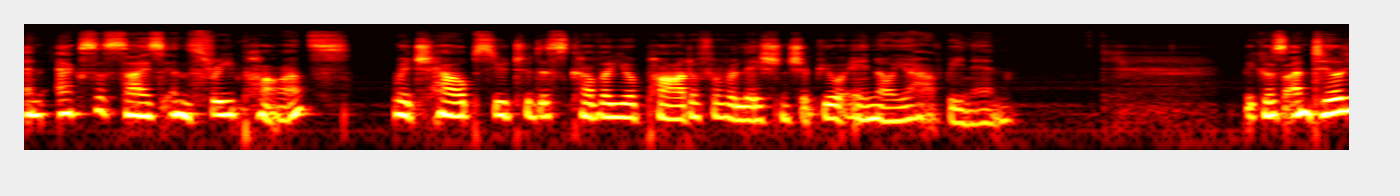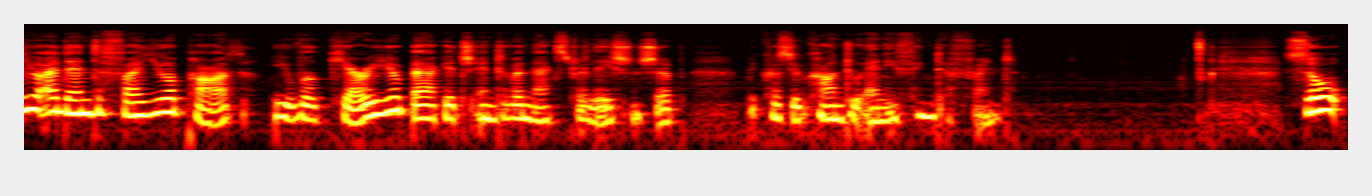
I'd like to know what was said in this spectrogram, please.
an exercise in three parts, which helps you to discover your part of a relationship you're in or you have been in. Because until you identify your part, you will carry your baggage into the next relationship because you can't do anything different. So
